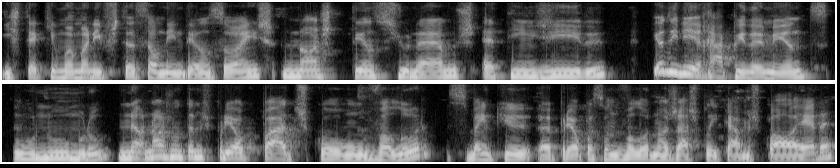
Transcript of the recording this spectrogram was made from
isto é aqui uma manifestação de intenções, nós tencionamos atingir, eu diria rapidamente, o número. Não, nós não estamos preocupados com o valor, se bem que a preocupação de valor nós já explicámos qual era,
